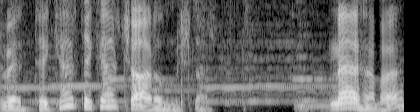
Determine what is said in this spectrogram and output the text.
Ve teker teker çağrılmışlar. Merhaba.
